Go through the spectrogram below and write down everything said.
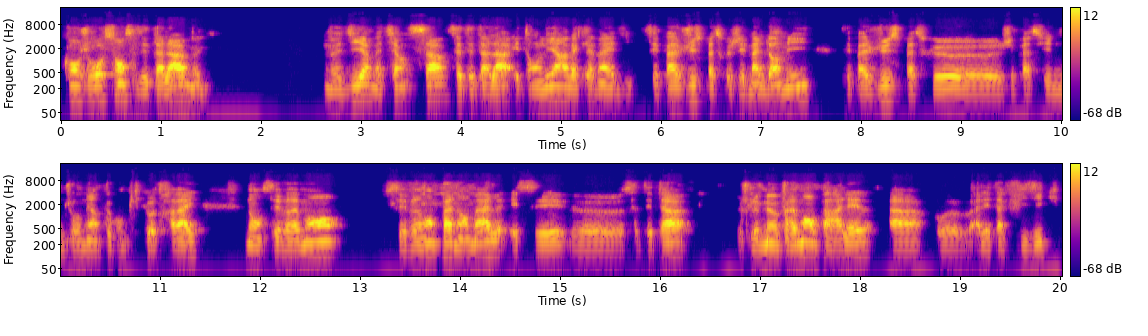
quand je ressens ces états-là, me me dire, bah, tiens, ça, cet état-là est en lien avec la maladie. C'est pas juste parce que j'ai mal dormi, c'est pas juste parce que euh, j'ai passé une journée un peu compliquée au travail. Non, c'est vraiment, c'est vraiment pas normal et c'est euh, cet état, je le mets vraiment en parallèle à, à l'état physique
